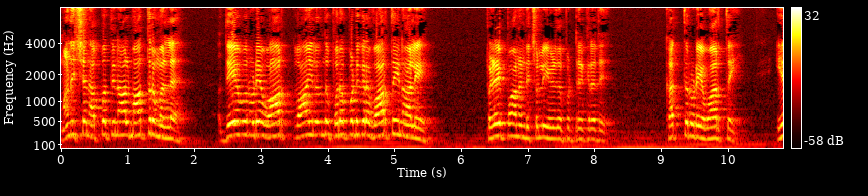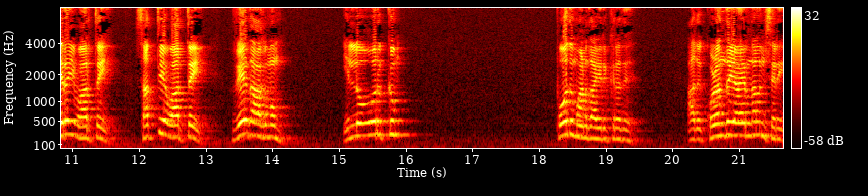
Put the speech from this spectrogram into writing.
மனுஷன் அப்பத்தினால் மாத்திரமல்ல தேவனுடைய வார் வாயிலிருந்து புறப்படுகிற வார்த்தையினாலே பிழைப்பான் என்று சொல்லி எழுதப்பட்டிருக்கிறது. கத்தருடைய வார்த்தை இறை வார்த்தை சத்திய வார்த்தை வேதாகமம் எல்லோருக்கும் போதுமானதாக இருக்கிறது. அது குழந்தையாக இருந்தாலும் சரி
